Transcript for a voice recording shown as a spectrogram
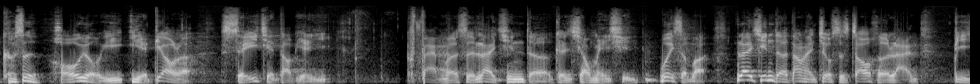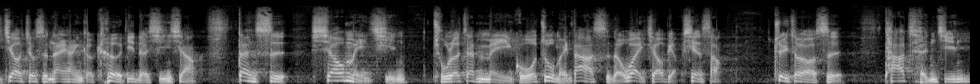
可是侯友谊也掉了，谁捡到便宜？反而是赖清德跟萧美琴。为什么？赖清德当然就是昭和兰，比较就是那样一个特定的形象。但是萧美琴除了在美国驻美大使的外交表现上，最重要的是她曾经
